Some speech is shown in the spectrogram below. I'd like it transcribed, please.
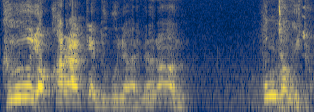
그 역할을 할 게 누구냐 하면은 행정이죠.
